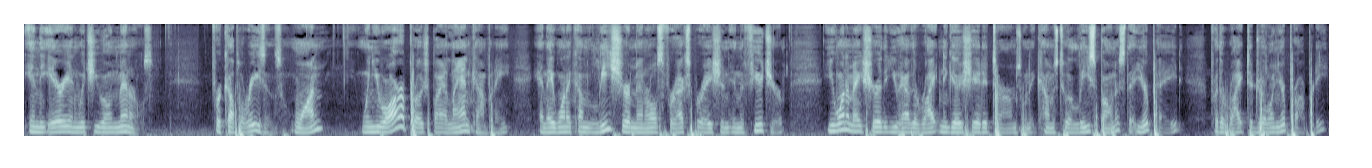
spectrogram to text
in the area in which you own minerals for a couple of reasons. One, when you are approached by a land company and they want to come lease your minerals for exploration in the future, you want to make sure that you have the right negotiated terms when it comes to a lease bonus that you're paid for the right to drill on your property.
